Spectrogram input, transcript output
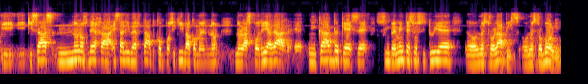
y, quizás no nos deja esa libertad compositiva como no, nos las podría dar eh, un CAD que se, simplemente sustituye nuestro lápiz o nuestro boli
